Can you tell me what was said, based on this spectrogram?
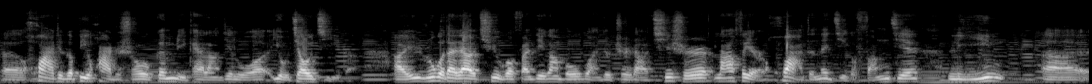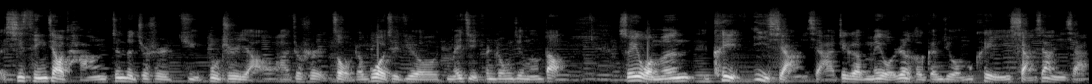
呃，画这个壁画的时候跟米开朗基罗有交集的啊。如果大家去过梵蒂冈博物馆，就知道，其实拉斐尔画的那几个房间离，呃，西斯廷教堂真的就是举步之遥啊，就是走着过去就没几分钟就能到。所以我们可以臆想一下，这个没有任何根据，我们可以想象一下。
